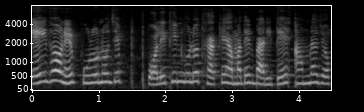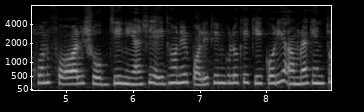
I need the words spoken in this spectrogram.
এই ধরনের পুরনো যে পলিথিনগুলো থাকে আমাদের বাড়িতে, আমরা যখন ফল, সবজি নিয়ে আসি, এই ধরনের পলিথিনগুলোকে কি করি? আমরা কিন্তু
